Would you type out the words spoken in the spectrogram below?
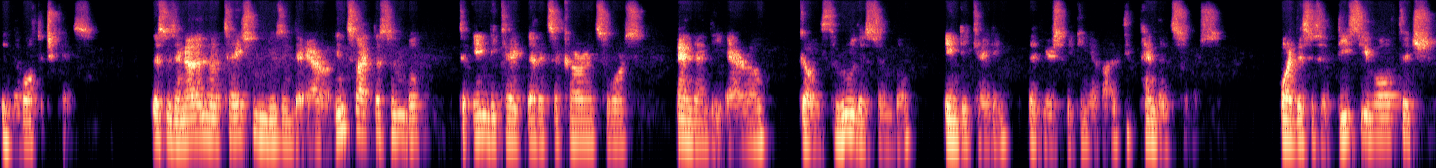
in the voltage case. This is another notation using the arrow inside the symbol to indicate that it's a current source, and then the arrow going through the symbol indicating that we're speaking about a dependent source. or this is a DC voltage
